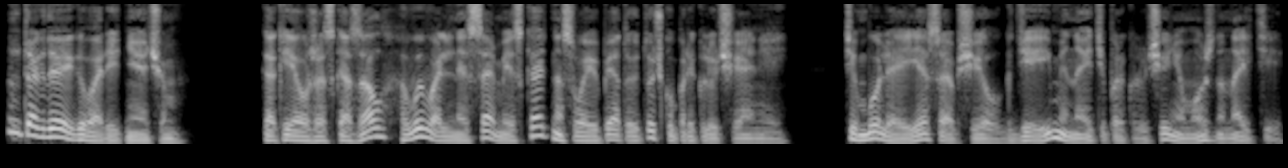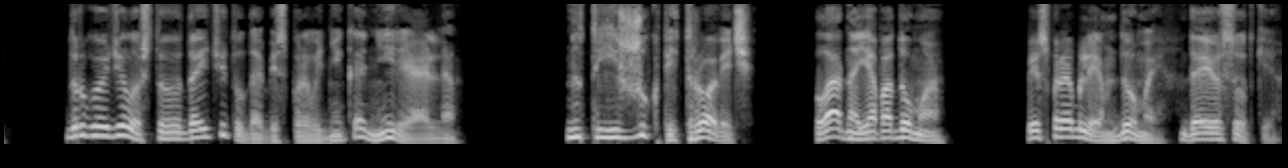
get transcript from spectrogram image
«Ну, тогда и говорить не о чем. Как я уже сказал, вы вольны сами искать на свою пятую точку приключений. Тем более я сообщил, где именно эти приключения можно найти. Другое дело, что дойти туда без проводника нереально». «Ну ты и жук, Петрович! Ладно, я подумаю». «Без проблем, думай, даю сутки.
